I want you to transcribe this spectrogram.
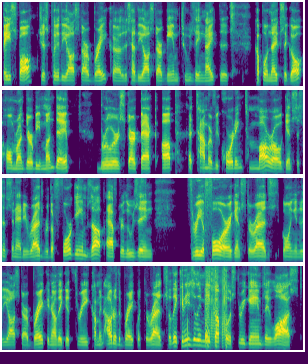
Baseball just played the All Star break. Uh, just had the All Star game Tuesday night. The couple of nights ago. Home Run Derby Monday. Brewers start back up at time of recording tomorrow against the Cincinnati Reds. We're the four games up after losing three of four against the Reds going into the All Star break, and now they get three coming out of the break with the Reds. So they can easily make up those three games they lost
